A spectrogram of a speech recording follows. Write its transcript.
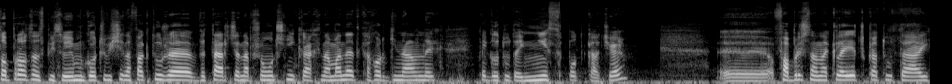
100%, wpisujemy go oczywiście na fakturze, wytarcia na przełącznikach, na manetkach oryginalnych, tego tutaj nie spotkacie. Eee, fabryczna naklejeczka tutaj,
